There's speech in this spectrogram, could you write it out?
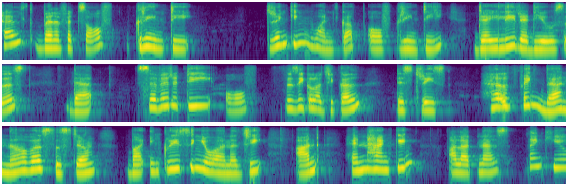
Health benefits of green tea. Drinking one cup of green tea daily reduces the severity of physiological distress, helping the nervous system by increasing your energy and enhancing alertness. Thank you.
